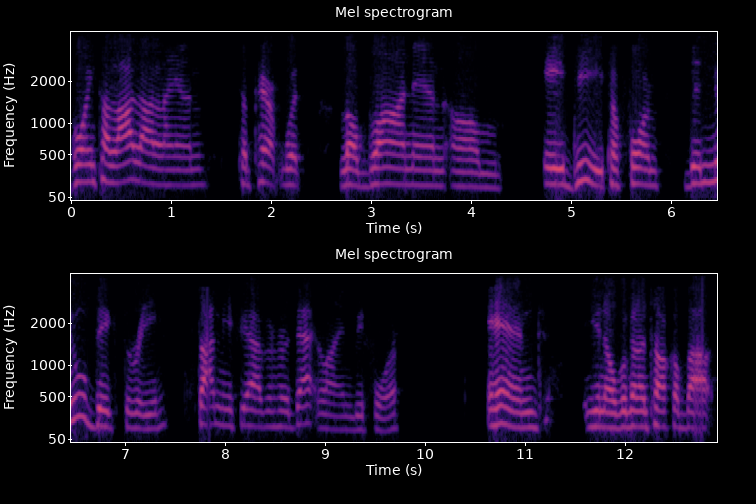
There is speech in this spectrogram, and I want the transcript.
going to La La Land to pair up with LeBron and um, AD to form the new Big Three. Stop me if you haven't heard that line before. And, you know, we're going to talk about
